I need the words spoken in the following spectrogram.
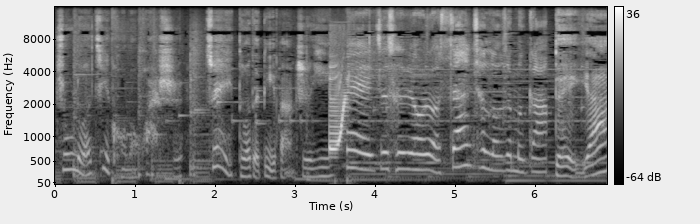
侏罗纪恐龙化石最多的地方之一。哎，这层楼有三层楼这么高。对呀，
